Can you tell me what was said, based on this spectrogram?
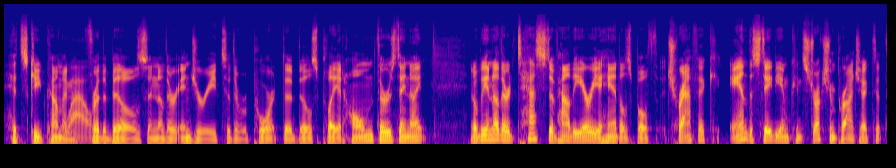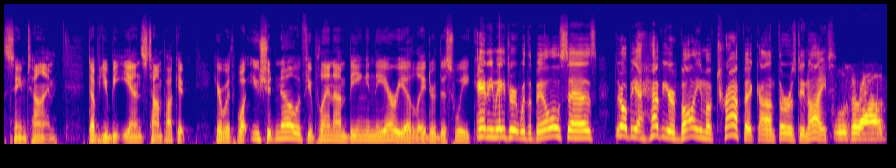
hits keep coming Wow. for the Bills. Another injury to the report. The Bills play at home Thursday night. It'll be another test of how the area handles both traffic and the stadium construction project at the same time. WBEN's Tom Puckett here with what you should know if you plan on being in the area later this week. Andy Major with the Bills says there'll be a heavier volume of traffic on Thursday night. Schools are out,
